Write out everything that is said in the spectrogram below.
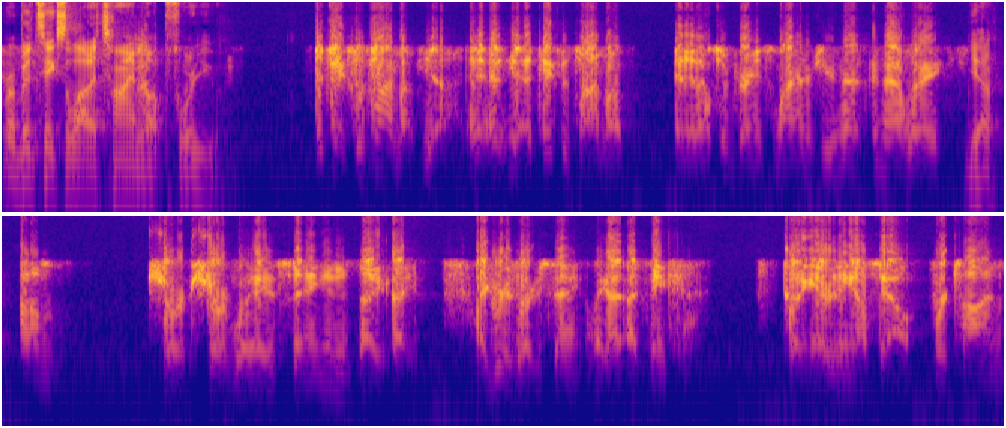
Right, but it takes a lot of time up for you. It takes the time up, yeah, and, and yeah, it takes the time up, and it also drains my energy in that in that way. Yeah, Um, short short way of saying it is I I, I agree with what you're saying. Like I, I think putting everything else out for time,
